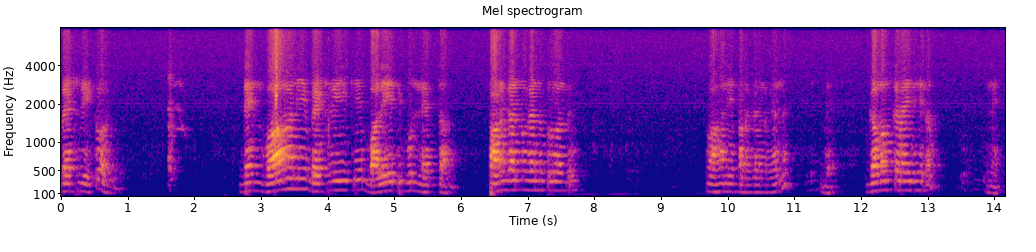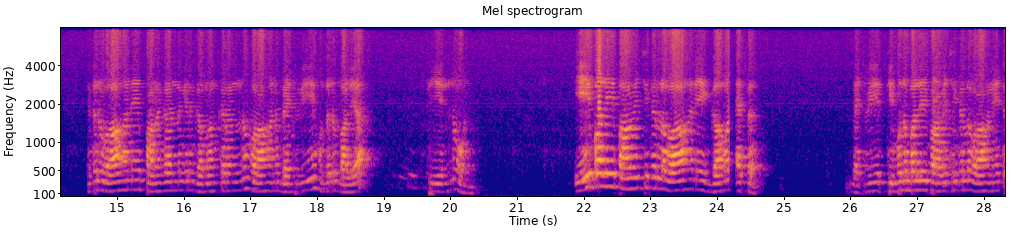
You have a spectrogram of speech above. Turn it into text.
බැටරි එක වගේ. දැන් වාහනේ බැටරි එකේ බලය තිබුණ නැත්තම් පණ ගන්න ගන්න පුළුවන්ද වාහනේ පණ ගන්න ගන්න බැහැ ගමන් කරයිද එහෙනම්? නෑ. එතන වාහනේ පණ ගන්නගෙන ගමන් කරන්න වාහන බැටරියේ හොඳට බලයක් තියෙන්න ඕනේ. ඒ බලය පාවිච්චි කරලා වාහනේ ගමන ඇත. බැටරියේ තිබුණ බලය පාවිච්චි කරලා වාහනේට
